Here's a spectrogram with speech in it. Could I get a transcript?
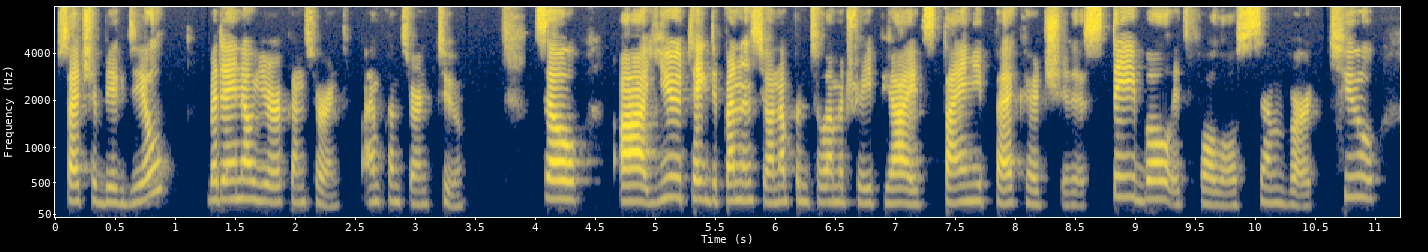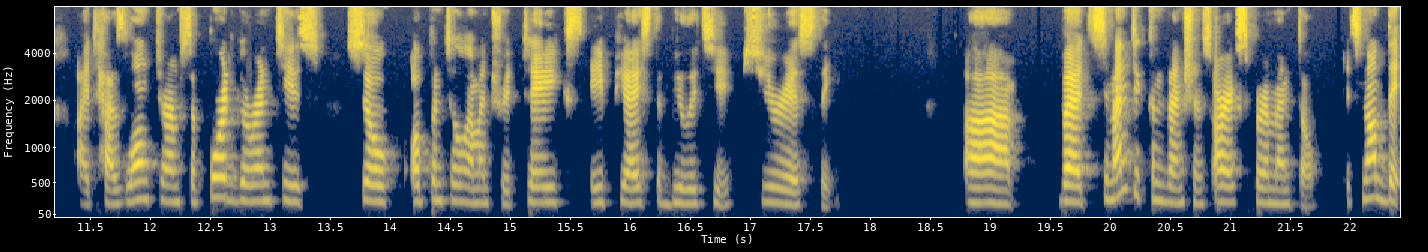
such a big deal, but I know you're concerned. I'm concerned too. So uh, you take dependency on OpenTelemetry API. It's tiny package. It is stable. It follows SemVer2. It has long-term support guarantees. So OpenTelemetry takes API stability seriously. Uh, but semantic conventions are experimental. It's not the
